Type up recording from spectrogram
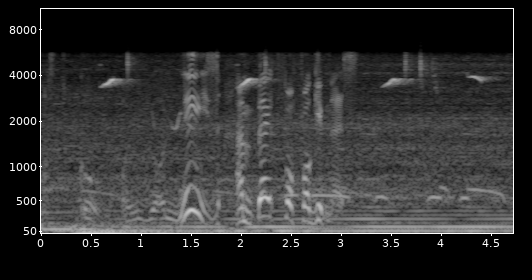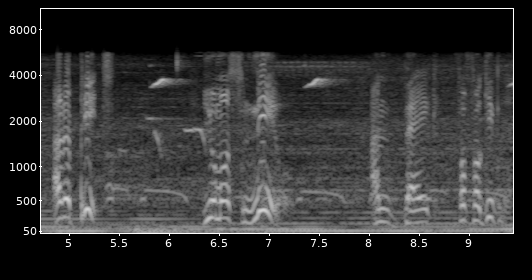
must go on your knees and beg for forgiveness. I repeat, you must kneel and beg for forgiveness.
